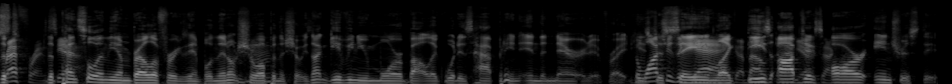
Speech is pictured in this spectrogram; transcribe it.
the, the- reference. the yeah. Mm-hmm. pencil and the umbrella, for example, and they don't show up in the show. He's not giving you more about like what is happening in the narrative, right? The He's watch just is saying like about these the- yeah, objects exactly. are interesting.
